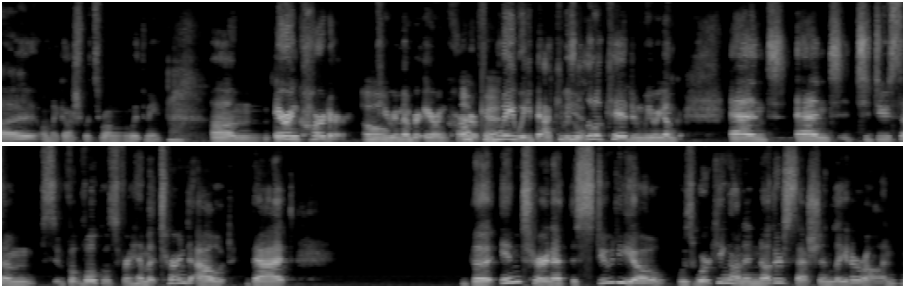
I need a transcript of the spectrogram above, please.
uh, oh my gosh, what's wrong with me? Um, Aaron Carter. Oh, if you oh, remember Aaron Carter okay. from way, way back, he was yeah. a little kid and we were younger, and and to do some vocals for him. It turned out that the intern at the studio was working on another session later on.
